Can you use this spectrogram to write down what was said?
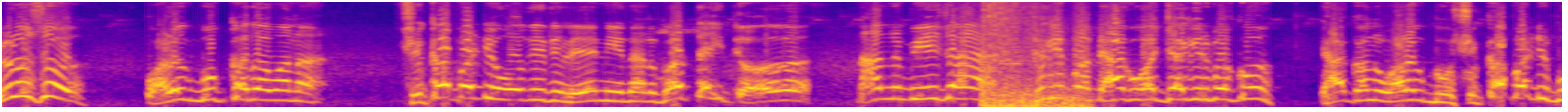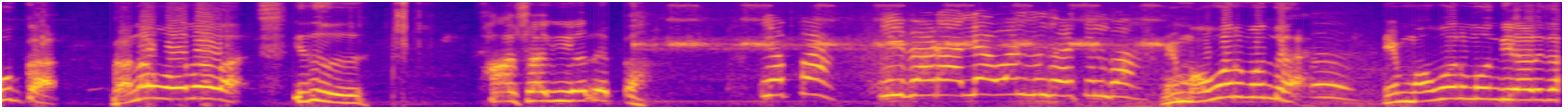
ಇಳಿಸು. ಒಳಗೆ ಬುಕ್ ಅದವನ ಸಿಕ್ಕಾಪಟ್ಟಿ ಓದಿದಿಲ್ಲ, ನೀ ನನಗೆ ಗೊತ್ತಾಯ್ತು ನನ್ನ ಬೀಜ. ತೆಗಿಪ ಬ್ಯಾಗ್ ಒಜ್ಜಾಗಿರ್ಬೇಕು ಯಾಕಂದ್ರೆ ಒಳಗೆ ಸಿಕ್ಕಾಪಟ್ಟಿ ಬುಕ್ಕ ಘನ ಓದವ. ಇದು ಪಾಸ್ ಆಗಿಯಲ್ಲಪ್ಪ ಯಪ್ಪ ಇಲ್ಲಿ ಬೇಡ ಅಲ್ಲೇ ಅವನ್ ಮುಂದೆ ಹೇಳ್ತೀನಿ ಬಾ. ನಿಮ್ಮ ಅವ್ವನ ಮುಂದೆ? ನಿಮ್ಮ ಅವ್ವನ ಮುಂದೆ ಹೇಳಿದ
